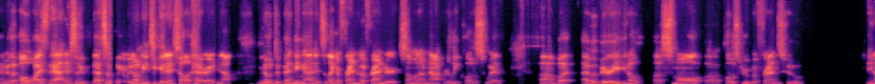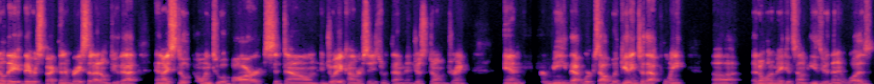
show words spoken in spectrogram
I'd be like, oh, why is that? it's like, that's okay. We don't need to get into all that right now. You know, depending on it's like a friend of a friend or someone I'm not really close with. Uh, but I have a very, you know, a small, uh, close group of friends who you know they they respect and embrace that I don't do that, and I still go into a bar, sit down, enjoy a conversation with them, and just don't drink. And for me, that works out. But getting to that point, uh, I don't want to make it sound easier than it was.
